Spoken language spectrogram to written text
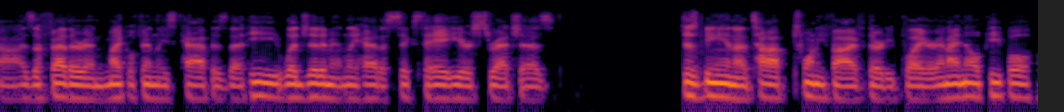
uh, is a feather in Michael Finley's cap is that he legitimately had a six to eight year stretch as just being a top 25, 30 player. And I know people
